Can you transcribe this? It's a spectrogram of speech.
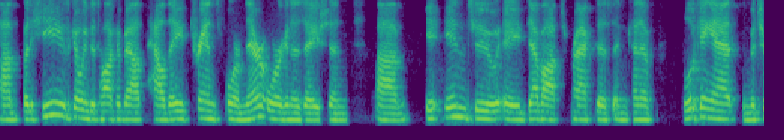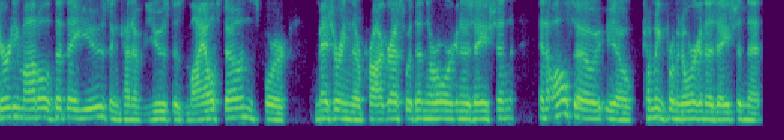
Um, but he's going to talk about how they transform their organization um, into a DevOps practice and kind of looking at the maturity models that they use and kind of used as milestones for measuring their progress within their organization. And also, you know, coming from an organization that,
